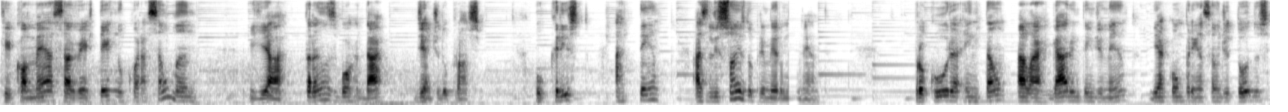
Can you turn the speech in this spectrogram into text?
que começa a verter no coração humano e a transbordar diante do próximo. O Cristo, atento às lições do primeiro momento, procura então alargar o entendimento e a compreensão de todos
